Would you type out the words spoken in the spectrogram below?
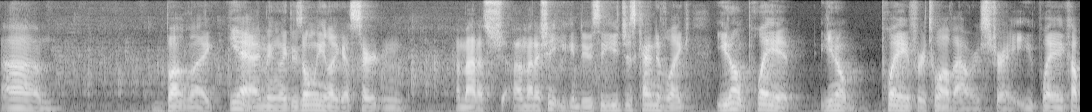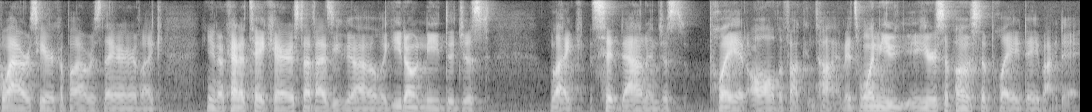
Um, but like, yeah, I mean, like, there's only like a certain amount of sh- amount of shit you can do. So you just kind of like you don't play it. You don't play for 12 hours straight. You play a couple hours here, a couple hours there. Like, you know, kind of take care of stuff as you go. Like, you don't need to just like sit down and just play it all the fucking time. It's one you you're supposed to play day by day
